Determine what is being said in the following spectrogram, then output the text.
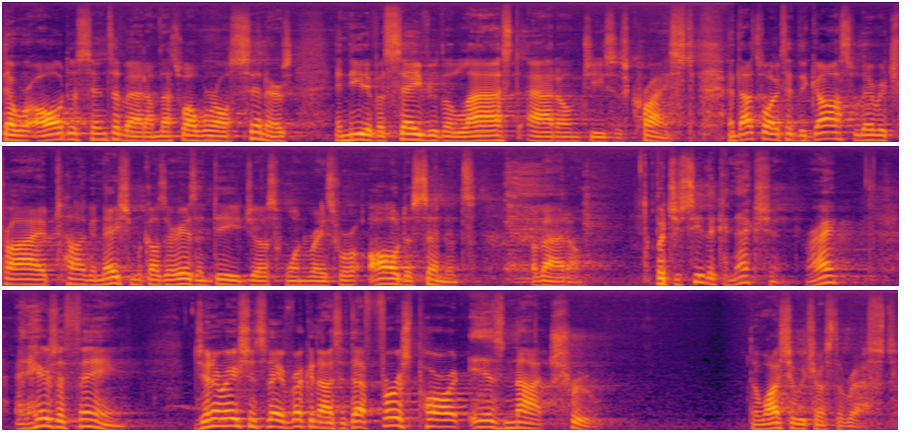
That we're all descendants of Adam. That's why we're all sinners in need of a Savior, the last Adam, Jesus Christ. And that's why we take the gospel to every tribe, tongue, and nation, because there is indeed just one race. We're all descendants of Adam. But you see the connection, right? And here's the thing generations today have recognized that that first part is not true. Then why should we trust the rest?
